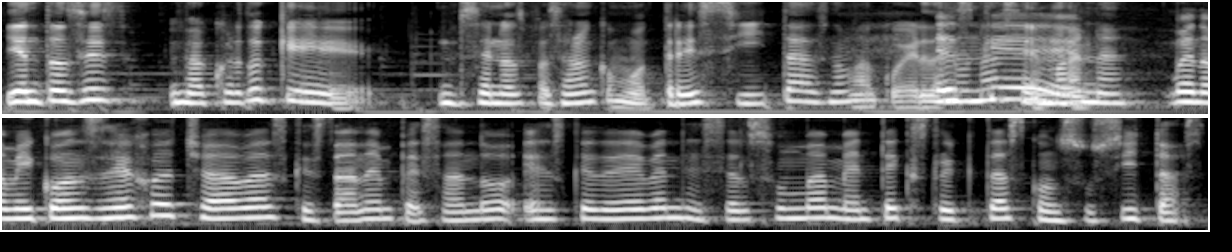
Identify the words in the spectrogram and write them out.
y entonces me acuerdo que se nos pasaron como tres citas, no me acuerdo, en una semana. Bueno, mi consejo, chavas que están empezando, es que deben de ser sumamente estrictas con sus citas.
